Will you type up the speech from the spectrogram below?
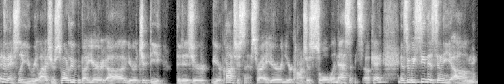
and eventually you realize your svarupa your uh, your chitti that is your your consciousness right? Your your conscious soul in essence okay? And so we see this in the um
